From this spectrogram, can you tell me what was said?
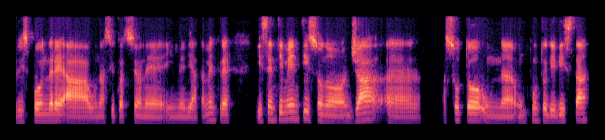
rispondere a una situazione immediata, mentre i sentimenti sono già eh, sotto un, un punto di vista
